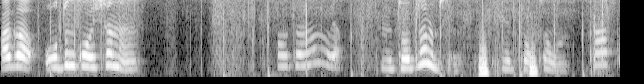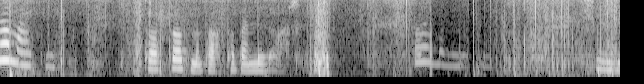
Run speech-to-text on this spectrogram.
Aga odun koysana. Odunu mu? Ne, Toplar mısın? Ne toplama. Tahta mı atayım? Tahta atma tahta bende de var. Şimdi.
